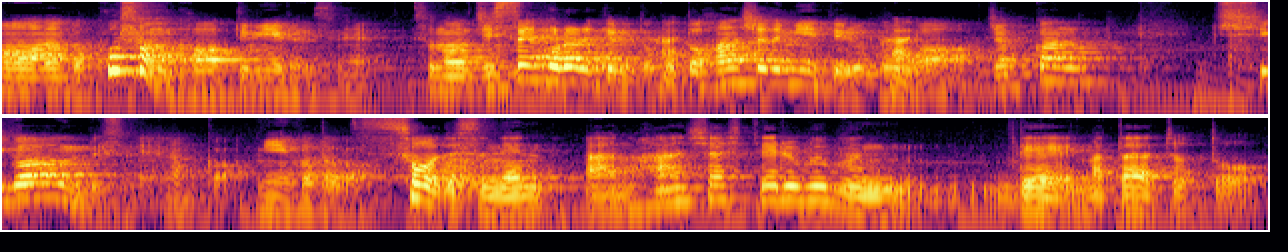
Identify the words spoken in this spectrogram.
ああなんか濃さも変わって見えるんですね。その実際彫られてるとこと反射で見えてる方が若干違うんですねなんか見え方が。そうですね。あの反射してる部分でまたちょっと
